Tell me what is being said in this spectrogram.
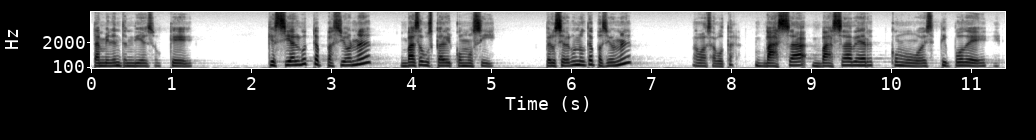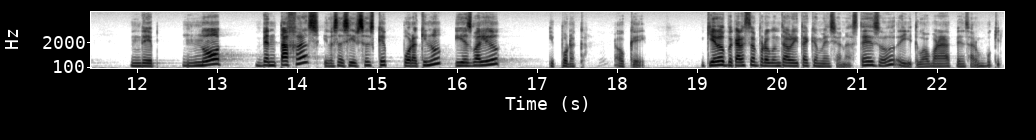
También entendí eso, que, que si algo te apasiona, vas a buscar el cómo sí. Pero si algo no te apasiona, No vas a votar. vas a, vas a ver como ese tipo de, de no ventajas y vas a decir, ¿sabes qué? Por aquí no, y es válido, y por acá. Ok. Quiero tocar esta pregunta ahorita que mencionaste eso y te voy a poner a pensar un poquito.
